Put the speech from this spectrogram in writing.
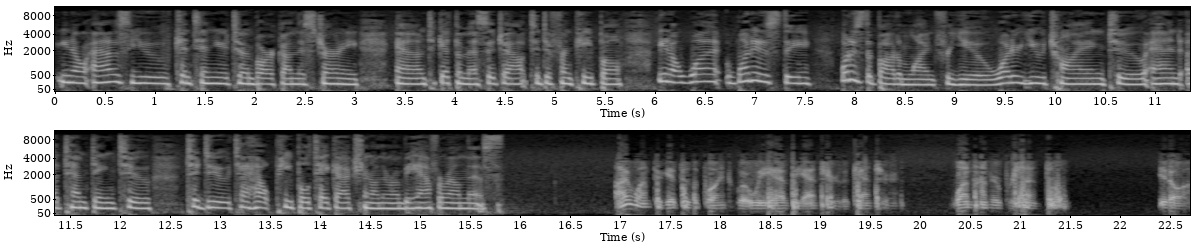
you know, as you continue to embark on this journey and to get the message out to different people, you know, what, what is the, what is the bottom line for you? What are you trying to and attempting to, to do to help people take action on their own behalf around this? I want to get to the point where we have the answer to cancer 100%. You know,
